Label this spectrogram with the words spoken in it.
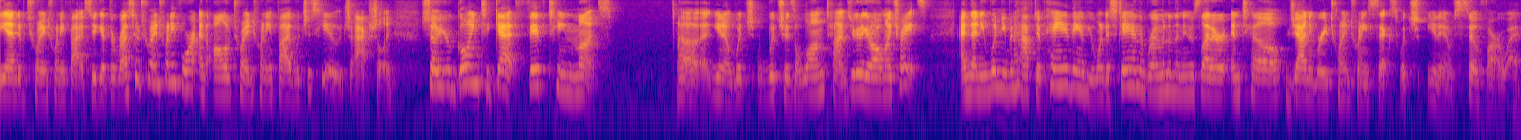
the end of 2025. So you get the rest of 2024 and all of 2025, which is huge, actually. So you're going to get 15 months, uh, you know, which which is a long time. So you're going to get all my trades. And then you wouldn't even have to pay anything if you wanted to stay in the room and in the newsletter until January 2026, which, you know, is so far away.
